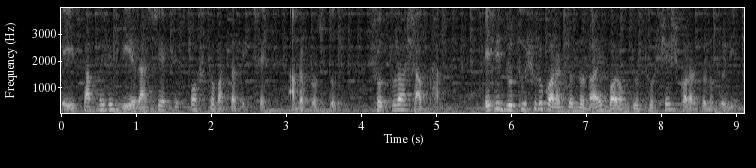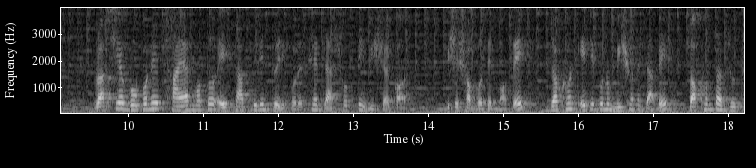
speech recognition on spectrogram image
এই সাবমেরিন দিয়ে রাশিয়া একটি স্পষ্ট বার্তা দিচ্ছে। আমরা প্রস্তুত। শত্রুরা সাবধান। এটি যুদ্ধ শুরু করার জন্য নয়, বরং যুদ্ধ শেষ করার জন্য তৈরি। রাশিয়া গোপনে ছায়ার মতো এই সাবমেরিন তৈরি করেছে, যা সত্যিই বিস্ময়কর। বিশেষজ্ঞদের মতে যখন এটি কোনো মিশনে যাবে, তখন তা যুদ্ধ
